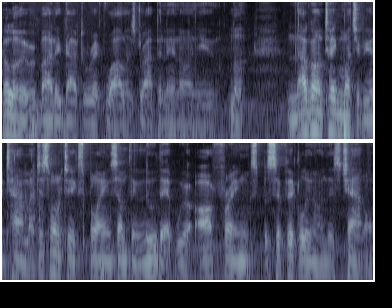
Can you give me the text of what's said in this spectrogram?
Hello, everybody. Dr. Rick Wallace dropping in on you. Look, I'm not going to take much of your time. I just wanted to explain something new that we're offering specifically on this channel,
